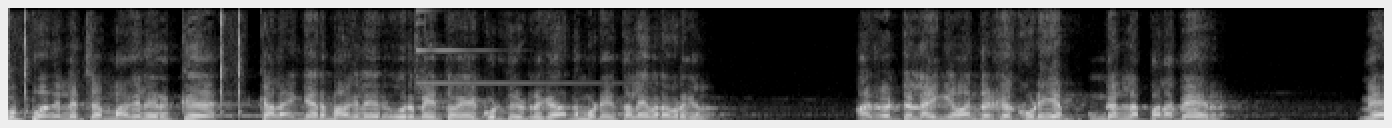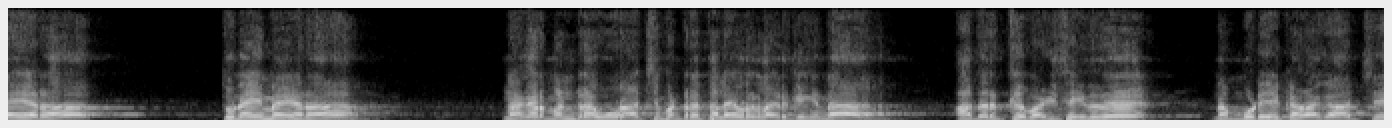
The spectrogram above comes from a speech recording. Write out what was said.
முப்பது லட்சம் மகளிருக்கு கலைஞர் மகளிர் உரிமை தொகை கொடுத்துட்டு இருக்கார் நம்முடைய தலைவர் அவர்கள். அது மட்டும் இல்ல இங்க வந்திருக்கக்கூடிய உங்கள பல பேர் மேயரா துணை மேயரா நகர்மன்ற ஊராட்சி மன்ற தலைவர்களா இருக்கீங்கன்னா அதற்கு வழி செய்தது நம்முடைய கழக ஆட்சி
